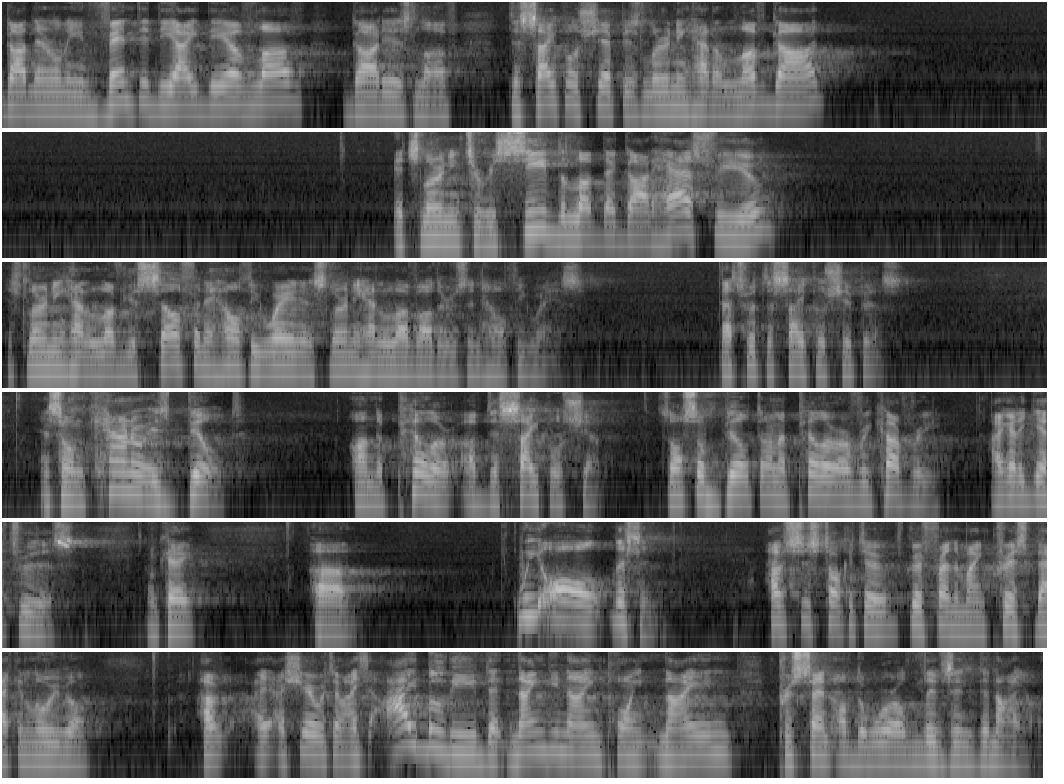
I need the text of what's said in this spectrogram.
God not only invented the idea of love, God is love. Discipleship is learning how to love God It's learning to receive the love that God has for you. It's learning how to love yourself in a healthy way, and it's learning how to love others in healthy ways. That's what discipleship is. And so, Encounter is built on the pillar of discipleship. It's also built on a pillar of recovery. I got to get through this, okay? Uh, we all, listen, I was just talking to a good friend of mine, Chris, back in Louisville. I, I share with him, I, I believe that 99.9% of the world lives in denial.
